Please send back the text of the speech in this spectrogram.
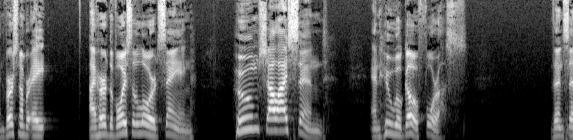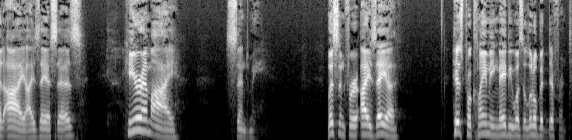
In verse number 8, I heard the voice of the Lord saying, Whom shall I send, and who will go for us? Then said I, Isaiah says, Here am I, send me. Listen, for Isaiah, his proclaiming maybe was a little bit different.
